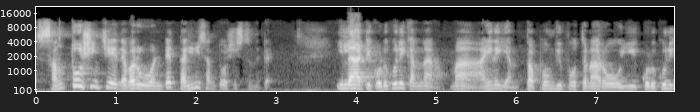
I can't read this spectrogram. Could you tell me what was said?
సంతోషించేది ఎవరు అంటే తల్లి సంతోషిస్తుందిట. ఇలాంటి కొడుకుని కన్నాను మా ఆయన ఎంత పొంగిపోతున్నారో ఈ కొడుకుని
